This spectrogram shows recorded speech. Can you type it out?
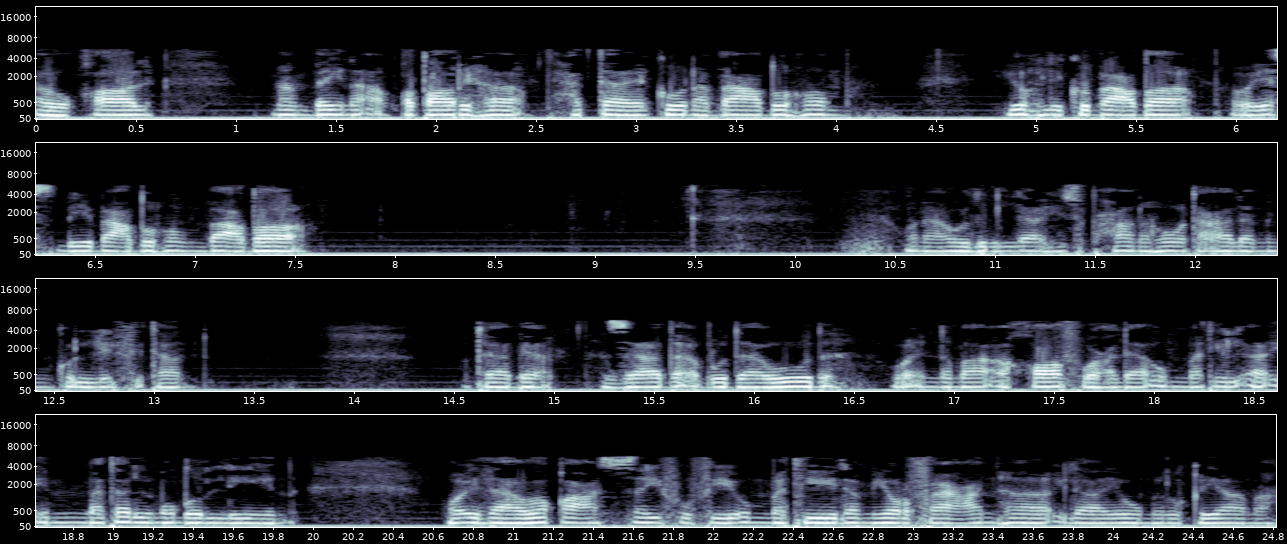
أو قال من بين أقطارها حتى يكون بعضهم يهلك بعضا ويسبي بعضهم بعضا. ونعوذ بالله سبحانه وتعالى من كل الفتن. متابع. زاد أبو داود وإنما أخاف على أمة الأئمة المضلين. وإذا وقع السيف في أمتي لم يرفع عنها إلى يوم القيامة.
